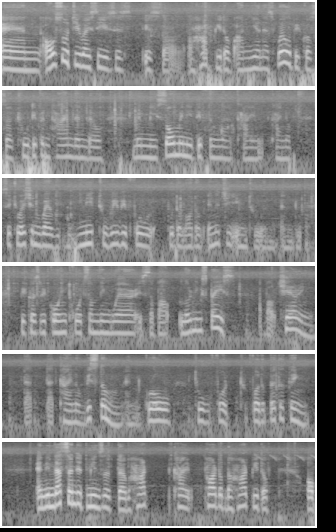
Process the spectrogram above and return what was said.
and also GYC is is, a, a heartbeat of An Nhien as well because uh, two different times then there may be so many different uh, kind kind of situation where we need to really put, put a lot of energy into and, and do. Because we're going towards something where it's about learning space about sharing that that kind of wisdom and grow to for to, for the better thing. And in that sense it means that the heart kind part of the heartbeat of of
